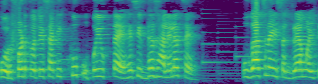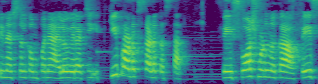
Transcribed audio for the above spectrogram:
कोरफड त्वचेसाठी खूप उपयुक्त आहे हे सिद्ध झालेलंच आहे. उगाच नाही सगळ्या मल्टीनॅशनल कंपन्या ॲलोवेराची इतकी प्रॉडक्ट्स काढत असतात. फेस वॉश म्हणू नका face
